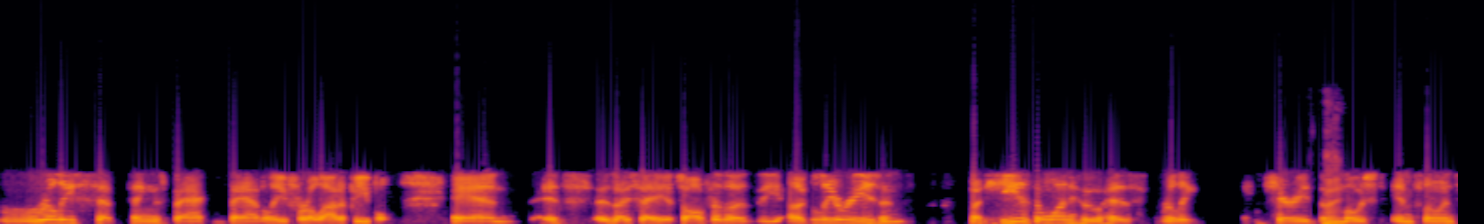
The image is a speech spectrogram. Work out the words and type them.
really set things back badly for a lot of people, and it's as I say, it's all for the the ugly reasons. But he's the one who has really carried the most influence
